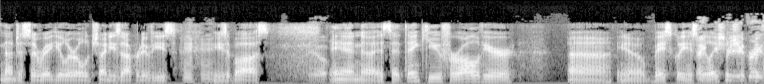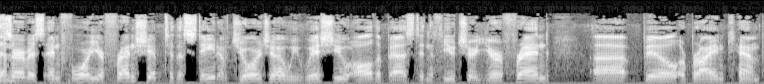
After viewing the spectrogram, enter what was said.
not just a regular old Chinese operative. He's Mhm. he's a boss. Yep. And uh, it said, "Thank you for all of your." Uh, you know, basically his Thank you for your relationship great service and for your friendship to the state of Georgia. We wish you all the best in the future. Your friend, uh, Bill or Brian Kemp.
